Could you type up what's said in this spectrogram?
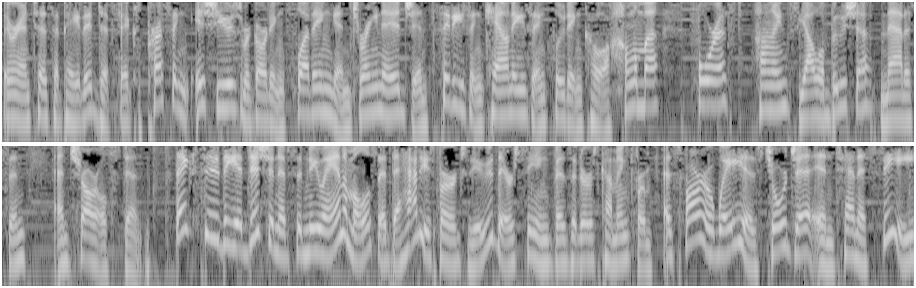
They're anticipated to fix pressing issues regarding flooding and drainage in cities and counties, including Coahoma, Forest, Hinds, Yalobusha, Madison, and Charleston. Thanks to the addition of some new animals at the Hattiesburg Zoo, they're seeing visitors coming from as far away as Georgia and Tennessee.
